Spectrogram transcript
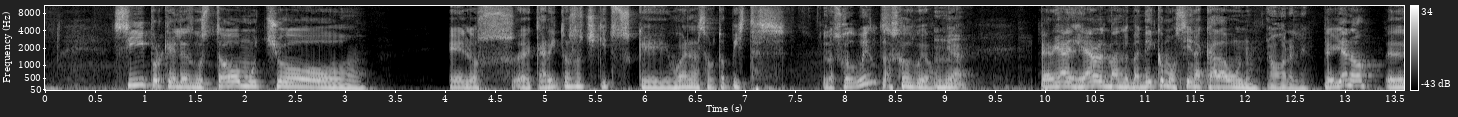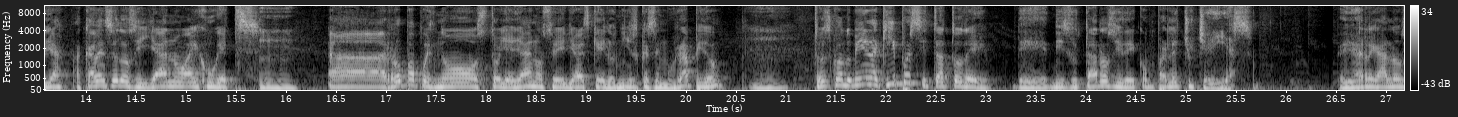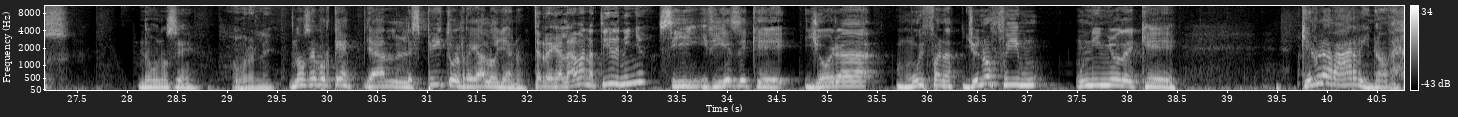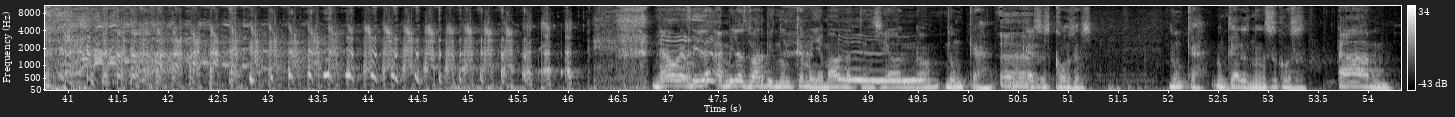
sí, porque les gustó mucho eh, los eh, carritos esos chiquitos que juegan en las autopistas. ¿Los Hot Wheels? Los Hot Wheels, ya. Pero ya dije, ya los mandé, mandé como 100 a cada uno. Órale. Pero ya no, pero ya, acábenselos y ya no hay juguetes. Ah, ropa, pues no estoy allá, no sé, ya ves que los niños crecen muy rápido. Entonces, cuando vienen aquí, pues sí trato de, de disfrutarlos y de comprarle chucherías. Pero ya regalos, no, no sé. Órale. No sé por qué, ya el espíritu del regalo ya no. ¿Te regalaban a ti de niño? Sí, y fíjese que yo era muy fanático. Yo no fui un niño de que quiero una Barbie, no. No, a mí, la- a mí las Barbies nunca me llamaron la atención, ¿no? Nunca, nunca esas cosas. Nunca, nunca nunca esas cosas. Am,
